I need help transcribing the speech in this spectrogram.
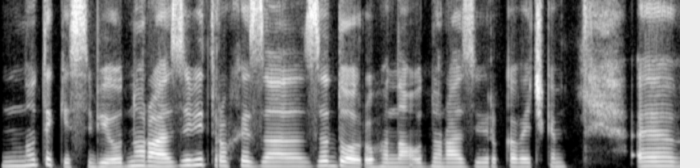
Ну, такі собі одноразові, трохи за, задорого на одноразові рукавички. Е,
